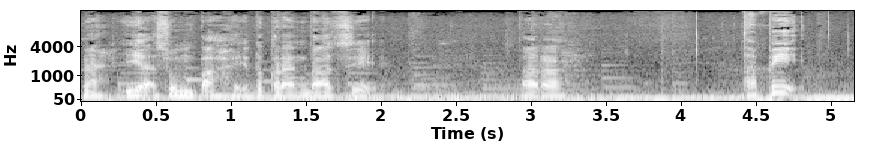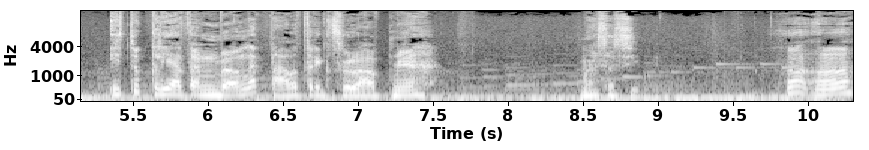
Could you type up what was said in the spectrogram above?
Nah iya sumpah itu keren banget sih Parah Tapi itu kelihatan banget tahu trik sulapnya. Masa sih? Heeh.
